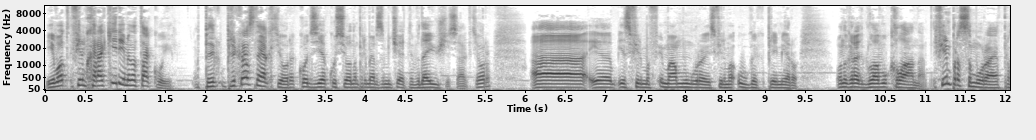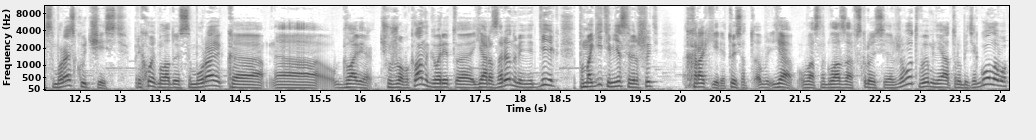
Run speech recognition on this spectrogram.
И вот фильм «Харакири» именно такой. Пр- Прекрасные актеры. Кодзи Якусио, например, замечательный, выдающийся актер. э, из фильмов Имамура, из фильма Уга, к примеру. Он играет главу клана. Фильм про самураев, про самурайскую честь. Приходит молодой самурай к э, главе чужого клана, говорит, э, я разорен, у меня нет денег, помогите мне совершить харакири. То есть от- я у вас на глазах вскрою себе живот, вы мне отрубите голову.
